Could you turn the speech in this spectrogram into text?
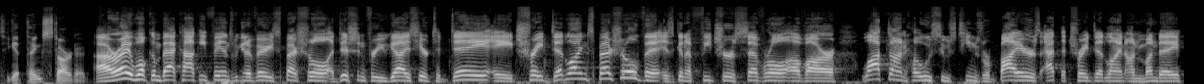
to get things started. All right, welcome back, hockey fans. We got a very special edition for you guys here today a trade deadline special that is going to feature several of our locked on hosts whose teams were buyers at the trade deadline on Monday.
